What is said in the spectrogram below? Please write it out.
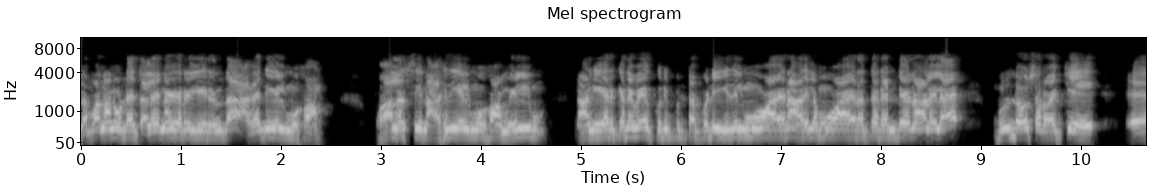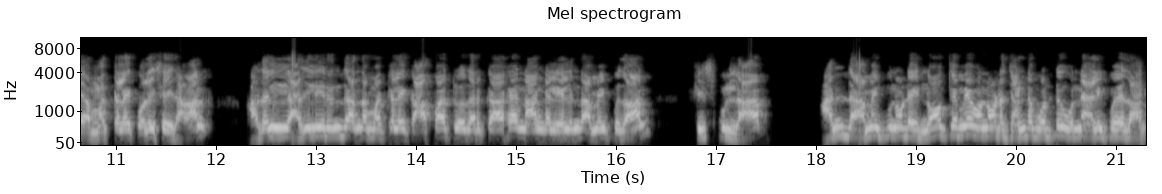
லெபனானுடைய தலைநகரில் இருந்த அகதியல் முகாம் பாலஸ்தீன் அகதியல் முகாமில் நான் ஏற்கனவே குறிப்பிட்டபடி இதில் மூவாயிரம் அதில் மூவாயிரத்தை ரெண்டே நாளில் புல்டோசர் வச்சு மக்களை கொலை செய்தான். அதில் அதிலிருந்து அந்த மக்களை காப்பாற்றுவதற்காக நாங்கள் எழுந்த அமைப்பு தான் ஹிஸ்புல்லா அந்த அமைப்பினுடைய நோக்கமே உன்னோட சண்டை போட்டு உன்னை அழிப்பதுதான்.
